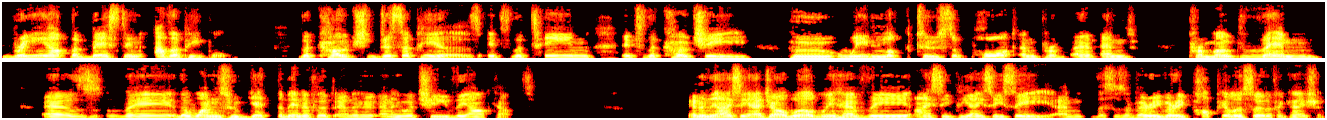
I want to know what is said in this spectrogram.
bringing out the best in other people the coach disappears. It's the team, it's the coachee who we look to support and, and, and promote them as the the ones who get the benefit and who and who achieve the outcomes. And in the IC Agile world, we have the ICP-ACC, and this is a very, very popular certification.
